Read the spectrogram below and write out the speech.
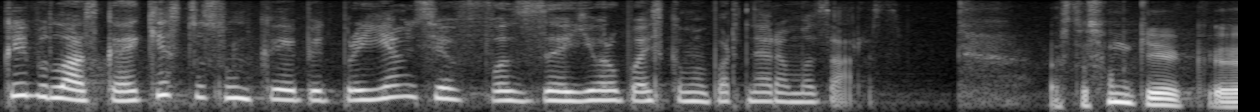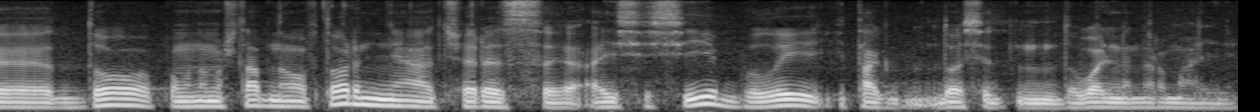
Скажіть, будь ласка, які стосунки підприємців з європейськими партнерами зараз? Стосунки е, до повномасштабного вторгнення через ICC були і так досить доволі нормальні.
